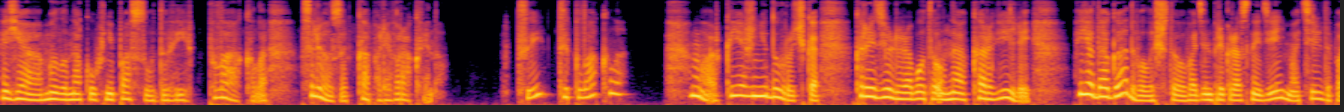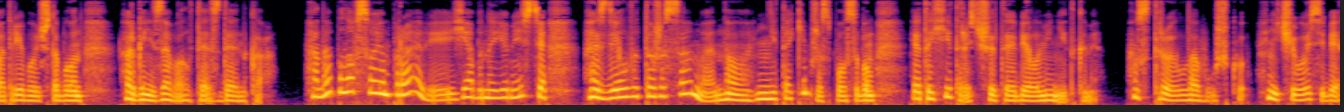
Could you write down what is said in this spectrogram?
Я мыла на кухне посуду и плакала. Слезы капали в раковину. «Ты? Ты плакала?» «Марк, я же не дурочка. Крейдюль работал на Карвилей. Я догадывалась, что в один прекрасный день Матильда потребует, чтобы он организовал тест ДНК. Она была в своем праве, я бы на ее месте сделала то же самое, но не таким же способом. Это хитрость, шитая белыми нитками. Устроил ловушку. Ничего себе.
